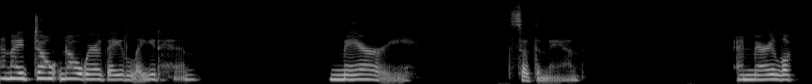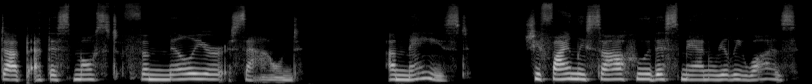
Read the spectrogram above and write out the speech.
and I don't know where they laid him. Mary, said the man. And Mary looked up at this most familiar sound, amazed she finally saw who this man really was.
